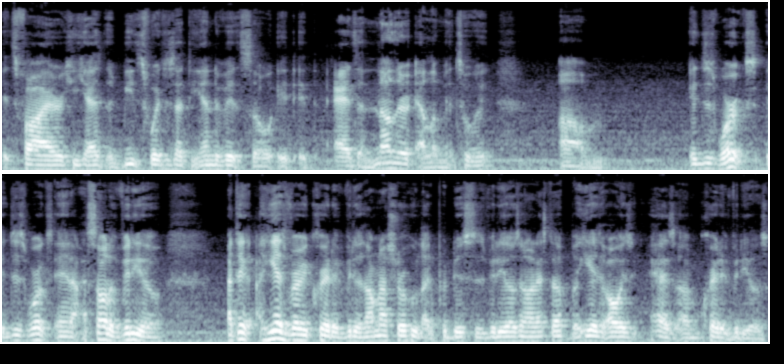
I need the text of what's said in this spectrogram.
it's fire. He has the beat switches at the end of it, so it, it adds another element to it. Um, it just works. It just works. And I saw the video. I think he has very creative videos. I'm not sure who like produces videos and all that stuff, but he has always has um creative videos.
